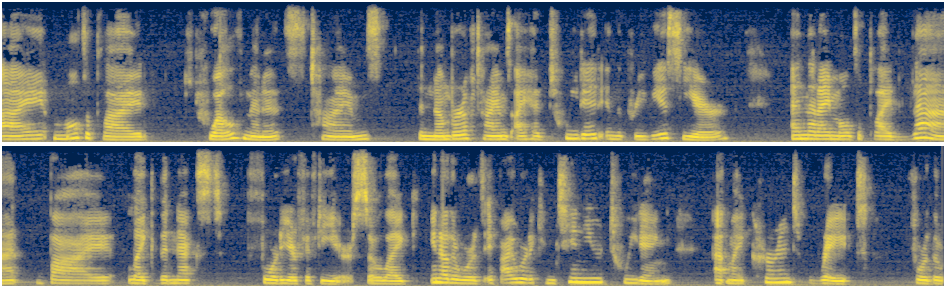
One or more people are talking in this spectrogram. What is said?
I multiplied 12 minutes times the number of times I had tweeted in the previous year. And then I multiplied that by like the next 40 or 50 years. So, like, in other words, if I were to continue tweeting at my current rate for the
